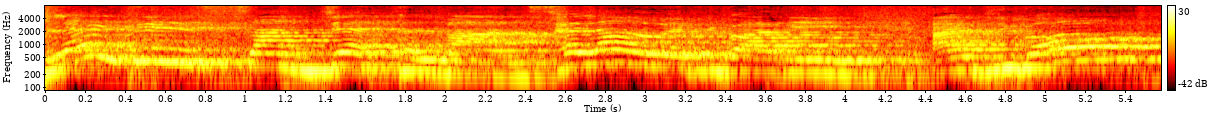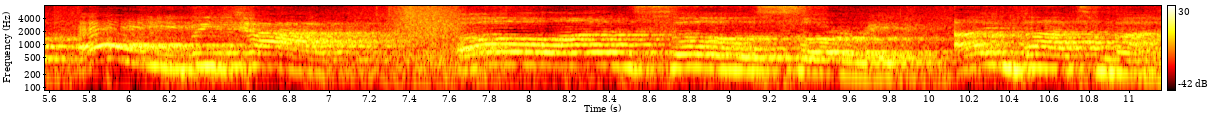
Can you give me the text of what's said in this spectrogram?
Ladies and gentlemen, hello everybody. Are you all? Hey, wake up. Oh, I'm so sorry. I'm Batman.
